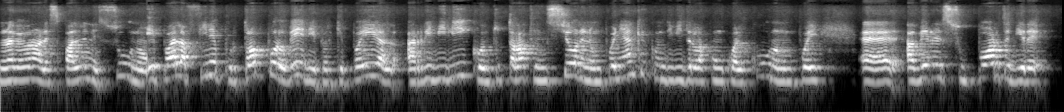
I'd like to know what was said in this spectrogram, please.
non avevano alle spalle nessuno e poi alla fine purtroppo lo vedi perché poi arrivi lì con tutta la tensione, non puoi neanche condividerla con qualcuno, non puoi eh, avere il supporto e dire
